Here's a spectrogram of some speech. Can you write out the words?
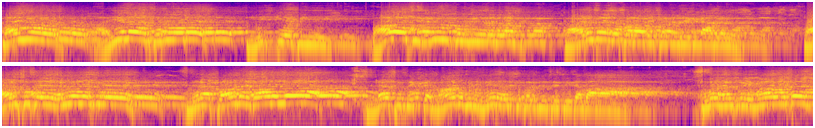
பையூர் ஐயனார் துறையோடு டிகேபி பாலாஜி நினைவு குழு கடுமையாக போராடி கொண்டிருக்கிறார்கள். பரிசு தொகை வெல்வதற்கு சிறப்பான காலையா? சிறப்பு மிக்க மாடுபிடி வீரருக்கு பெருமை சேர்த்திடவா சிவகங்கை மாவட்டம்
